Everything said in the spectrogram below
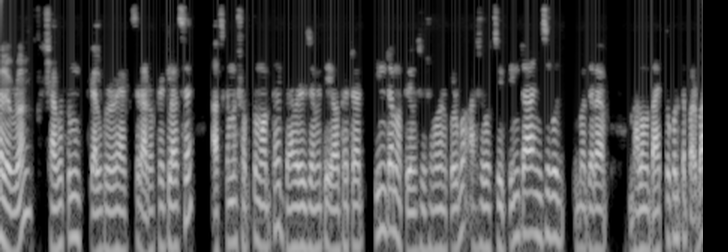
হ্যালো এভরিওয়ান স্বাগতম ক্যালকুলেটর অ্যাক্সের আরও একটা ক্লাসে। আজকে আমরা সপ্তম অধ্যায় ব্যবহারিক জ্যামিতি এই অধ্যায়টা তিনটা মাত্র এমসিকিউ সমাধান করব। আশা করছি তিনটা এমসিকিউ তোমরা যারা ভালো মতো আয়ত্ত করতে পারবা,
